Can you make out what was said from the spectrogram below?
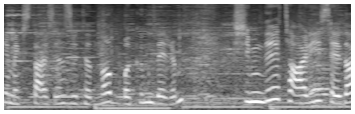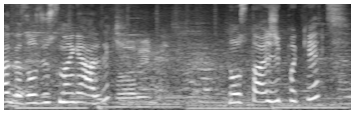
yemek isterseniz bir tadına bakın derim. Şimdi tarihi Sevda Gazozcusu'na geldik. Nostalji paket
